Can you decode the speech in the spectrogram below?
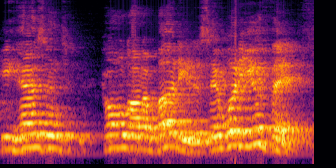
He hasn't called on a buddy to say, What do you think?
